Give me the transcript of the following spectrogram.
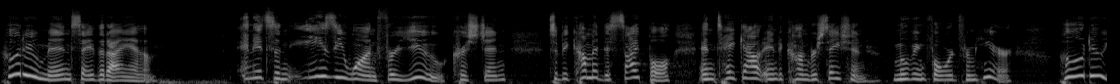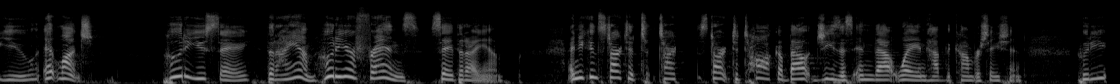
Who do men say that I am? And it's an easy one for you, Christian, to become a disciple and take out into conversation moving forward from here. Who do you, at lunch, who do you say that I am? Who do your friends say that I am? And you can start to, t- start to talk about Jesus in that way and have the conversation. Who do, you,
